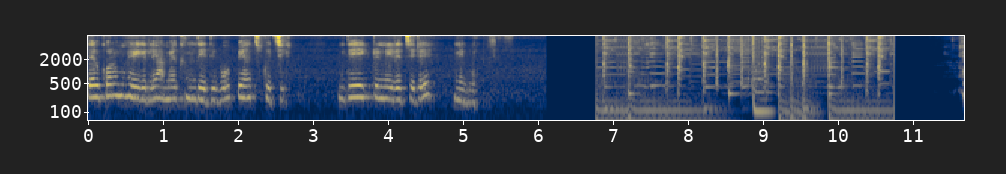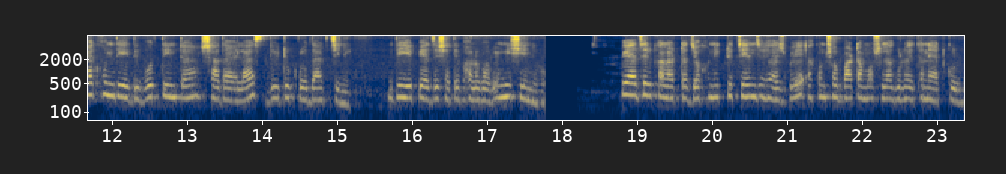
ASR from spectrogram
তেল গরম হয়ে গেলে আমি এখন দিয়ে দিব পেঁয়াজ কুচি। দিয়ে একটু নেড়ে চেড়ে নেব। এখন দিয়ে দিব তিনটা সাদা এলাচ, দুই টুকরো দারচিনি। দিয়ে পেঁয়াজের সাথে ভালোভাবে মিশিয়ে নেব। পেঁয়াজের কালারটা যখন একটু চেঞ্জ হয়ে আসবে, এখন সব বাটা মশলাগুলো এখানে অ্যাড করব।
